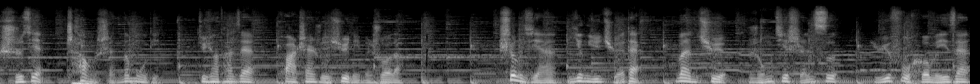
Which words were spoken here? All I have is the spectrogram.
实现畅神的目的。就像他在《画山水序》里面说的。圣贤应于绝代，万去容其神思，余复何为哉？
